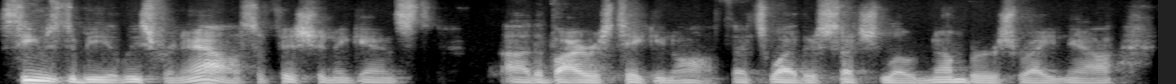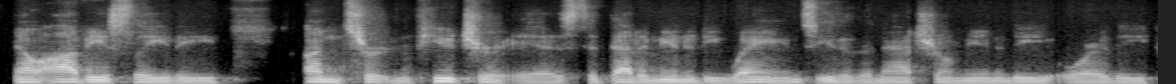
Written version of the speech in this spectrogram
seems to be, at least for now, sufficient against uh, the virus taking off. That's why there's such low numbers right now. Now, obviously, the uncertain future is that that immunity wanes, either the natural immunity or the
